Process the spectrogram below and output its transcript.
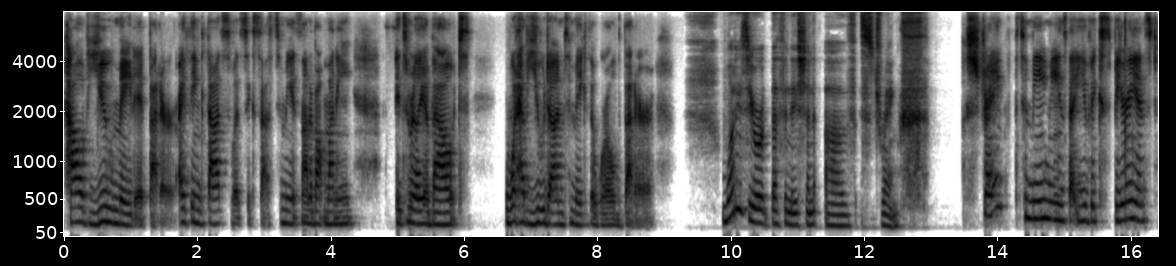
how have you made it better i think that's what success to me it's not about money it's really about what have you done to make the world better what is your definition of strength strength to me means that you've experienced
